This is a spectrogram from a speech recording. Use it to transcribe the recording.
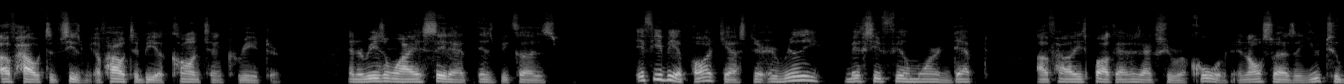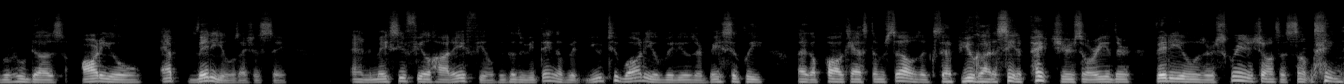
of how to excuse me, of how to be a content creator. And the reason why I say that is because if you be a podcaster, it really makes you feel more in depth of how these podcasters actually record, and also as a YouTuber who does audio app videos, I should say, and it makes you feel how they feel. Because if you think of it, YouTube audio videos are basically like a podcast themselves, except you got to see the pictures or either videos or screenshots or something,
